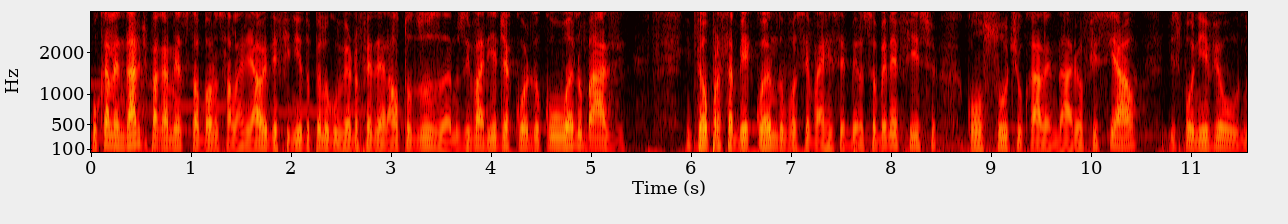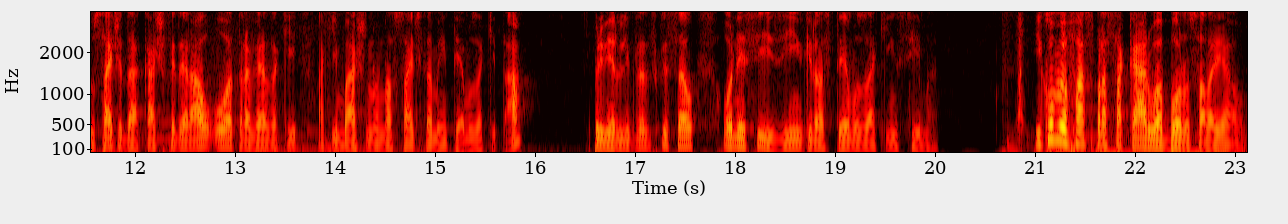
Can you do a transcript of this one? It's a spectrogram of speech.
O calendário de pagamentos do abono salarial é definido pelo governo federal todos os anos e varia de acordo com o ano base. Então, para saber quando você vai receber o seu benefício, consulte o calendário oficial disponível no site da Caixa Federal ou através aqui, aqui embaixo no nosso site também temos aqui, tá? Primeiro link na descrição ou nesse izinho que nós temos aqui em cima. E como eu faço para sacar o abono salarial?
